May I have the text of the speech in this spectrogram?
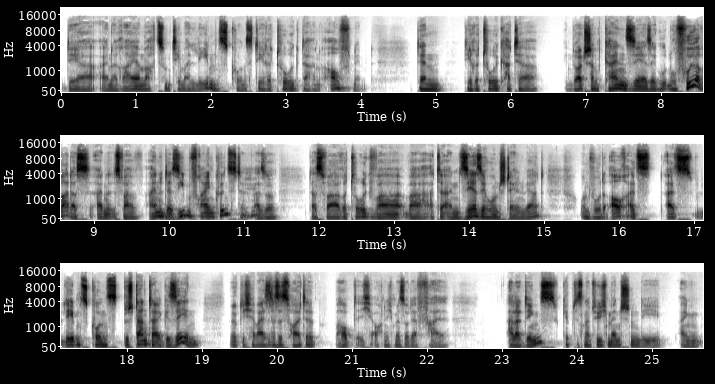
der eine Reihe macht zum Thema Lebenskunst, die Rhetorik darin aufnimmt. Denn die Rhetorik hat ja in Deutschland keinen sehr, sehr guten Ruf. Früher war das, eine, es war eine der sieben freien Künste. Mhm. Also Das war, Rhetorik war, war, hatte einen sehr, sehr hohen Stellenwert und wurde auch als, als Lebenskunstbestandteil gesehen. Möglicherweise, das ist heute, behaupte ich, auch nicht mehr so der Fall. Allerdings gibt es natürlich Menschen, die ein,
